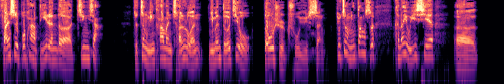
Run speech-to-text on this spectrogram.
凡是不怕敌人的惊吓，这证明他们沉沦，你们得救都是出于神。就证明当时可能有一些呃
